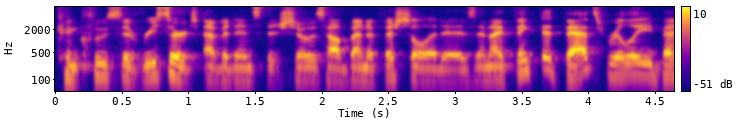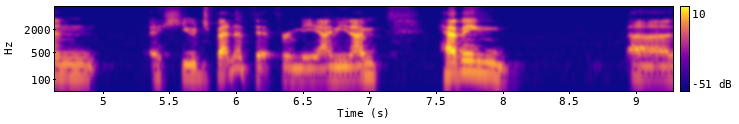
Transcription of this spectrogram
conclusive research evidence that shows how beneficial it is and i think that that's really been a huge benefit for me i mean i'm having uh,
